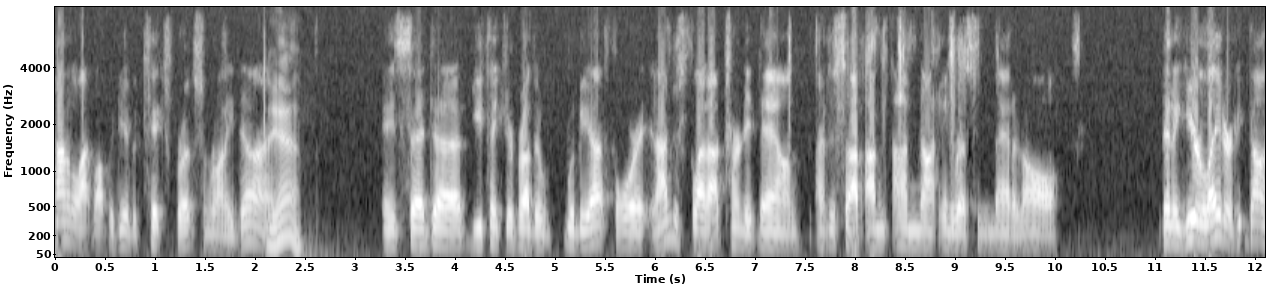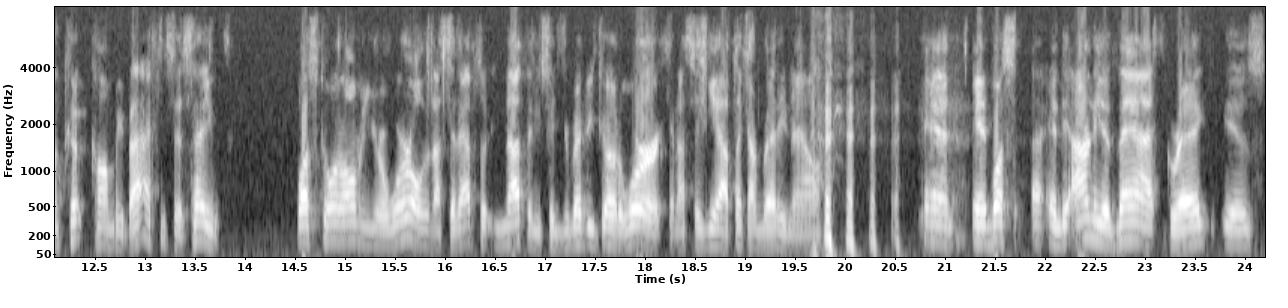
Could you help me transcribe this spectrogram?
kind of like what we did with Kix Brooks and Ronnie Dunn." Yeah. And he said, uh, "You think your brother would be up for it?" And I just flat out turned it down. I just thought I'm I'm not interested in that at all. Then a year later, Don Cook called me back. He says, "Hey, what's going on in your world?" And I said, "Absolutely nothing." He said, you're ready to go to work?" And I said, "Yeah, I think I'm ready now." and and what's uh, and the irony of that, Greg, is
